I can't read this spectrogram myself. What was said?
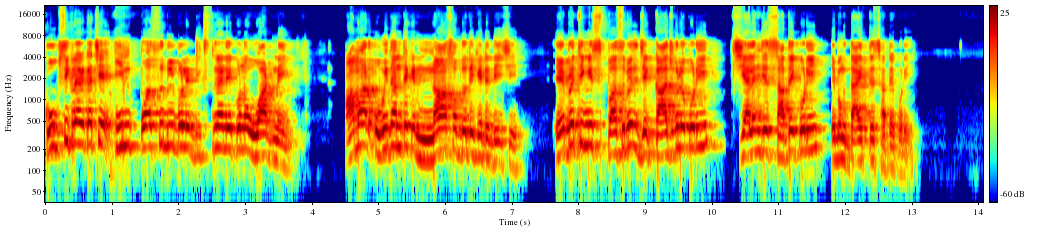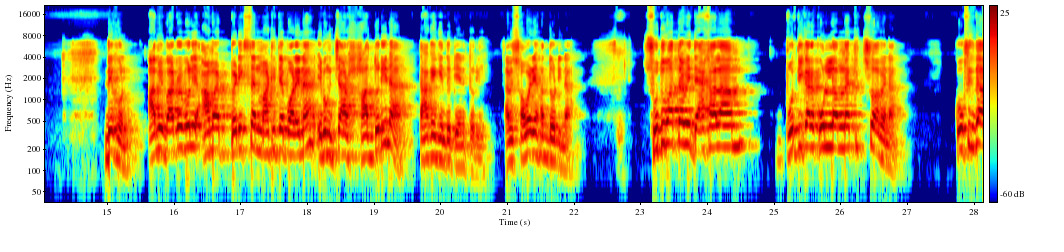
কৌশিক রায়ের কাছে ইম্পসিবল বলে ডিকশনারি কোনো ওয়ার্ড নেই। আমার অভিধান থেকে না শব্দটি কেটে দিয়েছি। এভরিথিং ইজ পসিবল যে কাজগুলো করি চ্যালেঞ্জের সাথে করি এবং দায়িত্বের সাথে করি। দেখুন, আমি বারবার বলি, আমার প্রেডিকশান মাটিতে পড়ে না এবং যার হাত ধরি না, তাকে কিন্তু টেনে তুলি। আমি সবারই হাত ধরি না। শুধুমাত্র আমি দেখালাম, প্রতিকার করলাম না, কিচ্ছু হবে না। কৌশিকদা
